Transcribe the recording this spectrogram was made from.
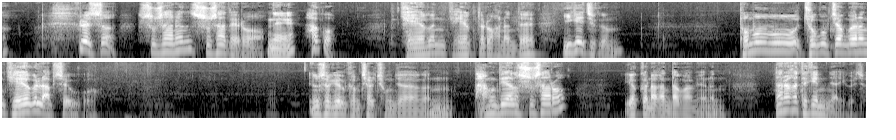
어? 그래서 수사는 수사대로 네. 하고 개혁은 개혁대로 하는데 이게 지금 법무부 조국 장관은 개혁을 앞세우고 윤석열 검찰총장은 방대한 수사로 엮어나간다고 하면은 나라가 되겠느냐 이거죠.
